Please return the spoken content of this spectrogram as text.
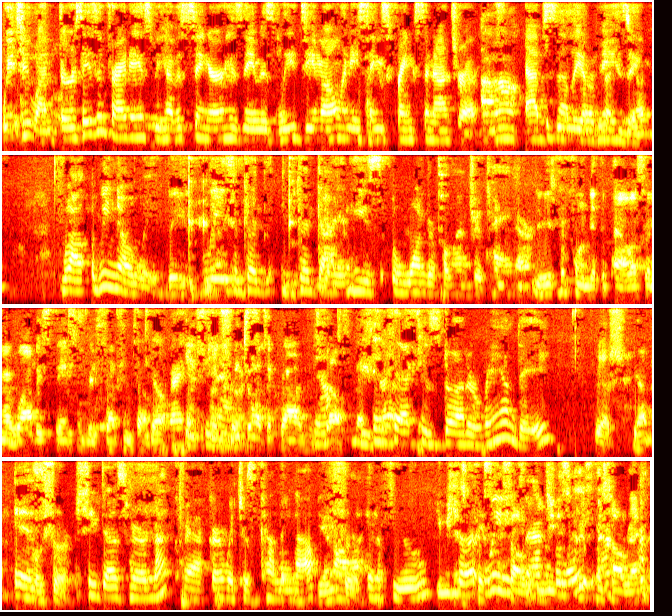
We do on Thursdays and Fridays. We have a singer. His name is Lee Demo, and he sings Frank Sinatra. He's Ah, absolutely is that amazing. Well we know lee Lee. lee's a good good guy and he's a wonderful entertainer And He's performed at the Palace in our lobby space and reception center. Right. Yes, he, he draws a crowd as yeah. well. So that's- in fact his daughter randy Yes. Yeah. is Oh, sure. she does her Nutcracker, which is coming up Yeah, uh, in a few You mean it's short Christmas weeks, already? You mean it's. Christmas already?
